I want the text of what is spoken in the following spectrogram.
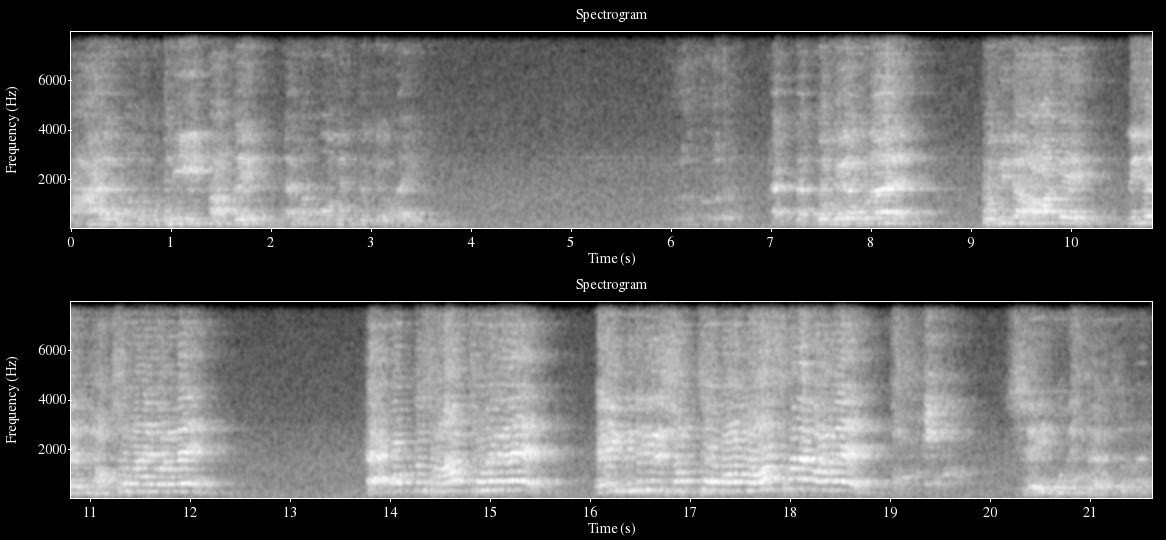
মায়ের মতো কঠিন ভাববে এমন মোমেন তো কেউ নাই একটা কবিরা গুণায় প্রতিটা হওয়াকে ধ্বংস মনে করবে এক অক্ত সালাদ চলে গেলে এই পৃথিবীর সবচেয়ে বড় লস মনে সেই পবিত্র একজন নাই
